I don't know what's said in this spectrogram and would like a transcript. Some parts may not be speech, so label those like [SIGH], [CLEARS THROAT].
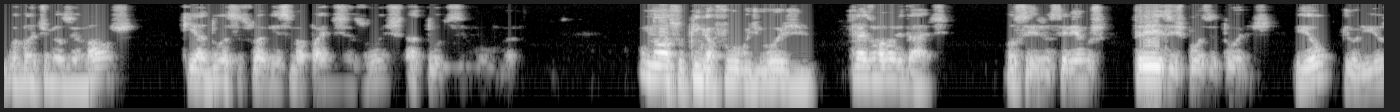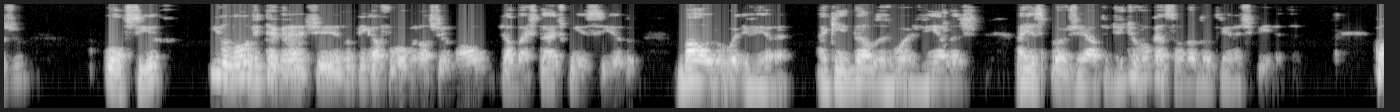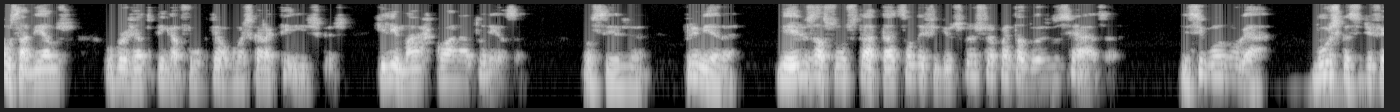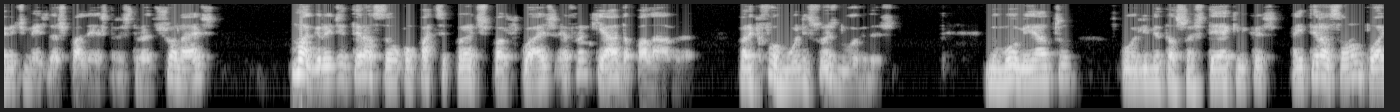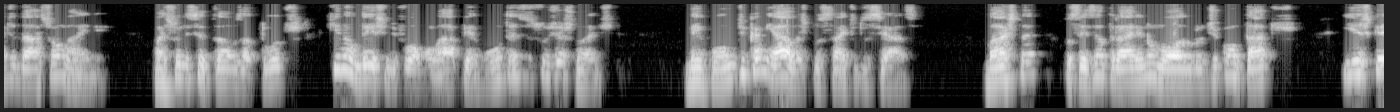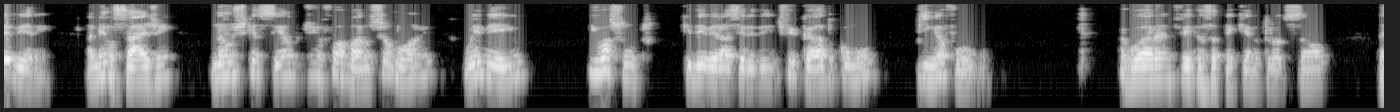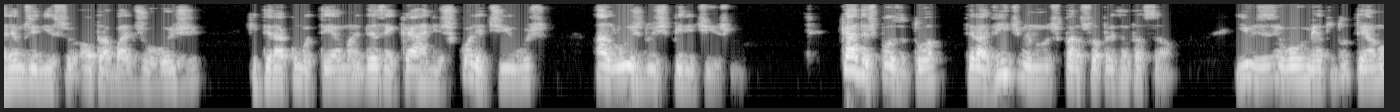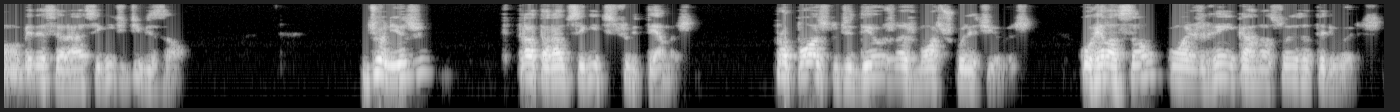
Boa noite, meus irmãos. Que a doce e suavíssima paz de Jesus a todos envolva. O nosso pinga-fogo de hoje traz uma novidade. Ou seja, seremos três expositores. Eu, Diorizo, o Alcir e o novo integrante no Pinga-Fogo, nosso irmão, já bastante conhecido, Mauro Oliveira, a quem damos as boas-vindas a esse projeto de divulgação da doutrina espírita. Como sabemos, o projeto Pinga Fogo tem algumas características que lhe marcam a natureza. Ou seja, primeira, nele os assuntos tratados são definidos pelos frequentadores do SEASA. Em segundo lugar, busca-se, diferentemente das palestras tradicionais, uma grande interação com participantes para os quais é franqueada a palavra, para que formulem suas dúvidas. No momento, por limitações técnicas, a interação não pode dar-se online, mas solicitamos a todos que não deixem de formular perguntas e sugestões, bem como de encaminhá-las para o site do SEASA. Basta vocês entrarem no módulo de contatos e escreverem a mensagem, não esquecendo de informar o seu nome, o e-mail e o assunto, que deverá ser identificado como Pinga Fogo. Agora, feita essa pequena introdução, daremos início ao trabalho de hoje, que terá como tema desencarnes coletivos à luz do Espiritismo. Cada expositor terá 20 minutos para sua apresentação, e o desenvolvimento do tema obedecerá à seguinte divisão. Dionísio tratará dos seguintes subtemas: propósito de Deus nas mortes coletivas, correlação com as reencarnações anteriores,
